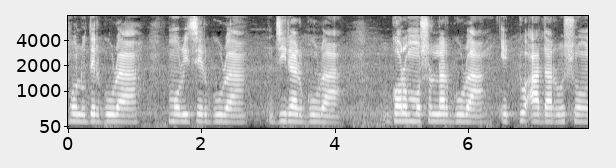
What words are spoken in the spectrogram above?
হলুদের গুঁড়া মরিচের গুঁড়া, জিরার গুঁড়া, গরম মশলার গুঁড়া, একটু আদা, রসুন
